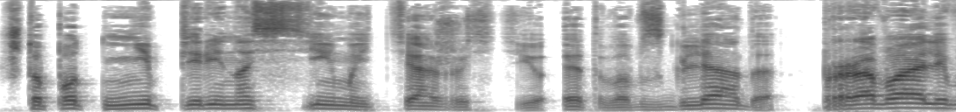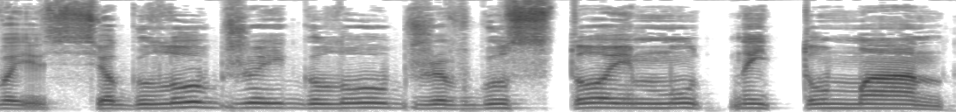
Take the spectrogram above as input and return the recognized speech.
что под непереносимой тяжестью этого взгляда проваливаясь все глубже и глубже в густой мутный туман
